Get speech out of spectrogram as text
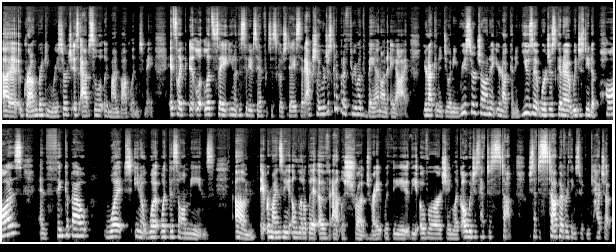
uh, groundbreaking research is absolutely mind-boggling to me. It's like it, let's say you know the city of San Francisco today said actually we're just going to put a three-month ban on AI. You're not going to do any research on it. You're not going to use it. We're just gonna we just need to pause and think about what you know what what this all means. Um, it reminds me a little bit of Atlas Shrugged, right? With the the overarching like, oh, we just have to stop. We just have to stop everything so we can catch up.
